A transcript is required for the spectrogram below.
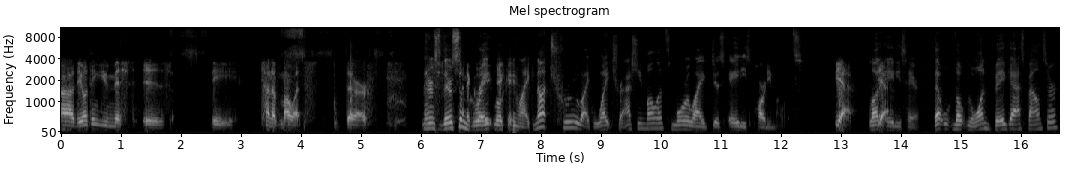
Uh, the only thing you missed is the ton of mullets that are. There's there's some great looking like not true like white trashy mullets, more like just 80s party mullets. Yeah. A lot Yeah. of 80s hair. That the, the one big ass bouncer,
